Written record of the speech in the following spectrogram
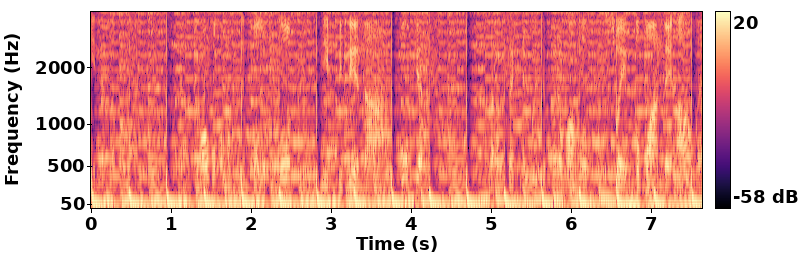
і не. Після Метрового Максим Головко міг піти на покер. Зараз закріпити перевагу своєї команди, але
